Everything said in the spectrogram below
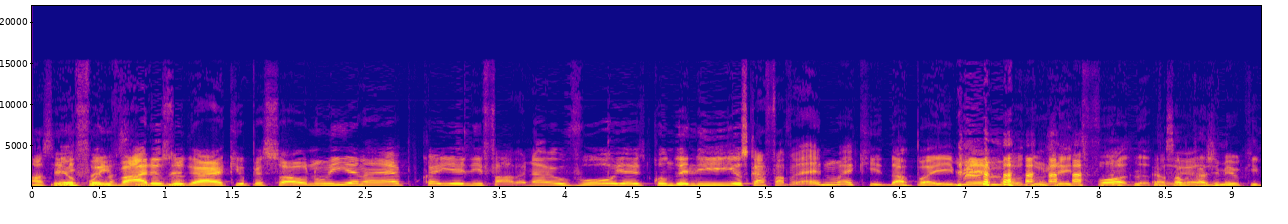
Nossa, ele foi em bastante, vários né? lugares que o pessoal não ia na época e ele falava, não, eu vou. E aí quando ele ia, os caras falavam, é, não é que dá pra ir mesmo, de um jeito foda. É, tá o sabotagem meio que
